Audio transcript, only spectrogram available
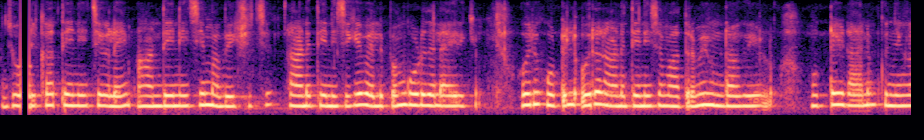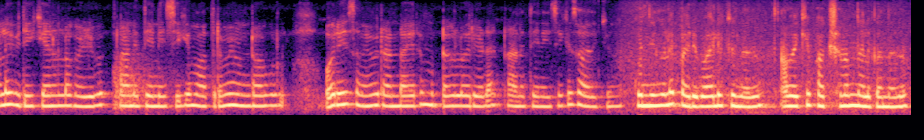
ജോലിക്കാർ തേനീച്ചകളെയും ആൺ തേനീച്ചയും അപേക്ഷിച്ച് റാണി തേനീച്ചയ്ക്ക് വലിപ്പം കൂടുതലായിരിക്കും. ഒരു കൂട്ടിൽ ഒരു റാണി തേനീച്ച മാത്രമേ ഉണ്ടാകുകയുള്ളൂ. മുട്ടയിടാനും കുഞ്ഞുങ്ങളെ വിരിയിക്കാനുള്ള കഴിവ് റാണി തേനീച്ചയ്ക്ക് മാത്രമേ ഉണ്ടാകുകയുള്ളൂ. ഒരേ സമയം രണ്ടായിരം മുട്ടകൾ വരെ ഇടാൻ റാണി തേനീച്ചയ്ക്ക് സാധിക്കുന്നു. കുഞ്ഞുങ്ങളെ പരിപാലിക്കുന്നതും അവയ്ക്ക് ഭക്ഷണം നൽകുന്നതും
